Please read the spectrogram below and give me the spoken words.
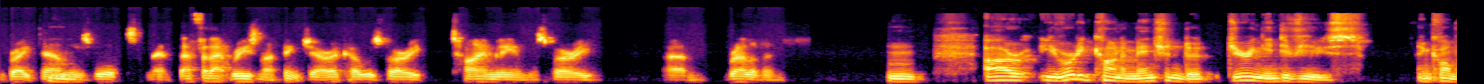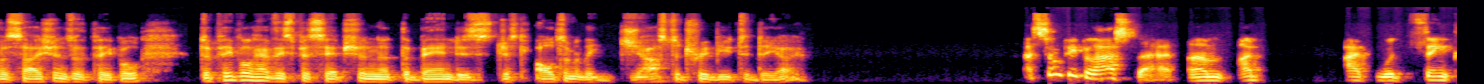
Break down mm. these walls. And that, for that reason, I think Jericho was very timely and was very um, relevant. Mm. Uh, you've already kind of mentioned it during interviews and conversations with people. Do people have this perception that the band is just ultimately just a tribute to Dio? Uh, some people ask that. Um, I I would think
